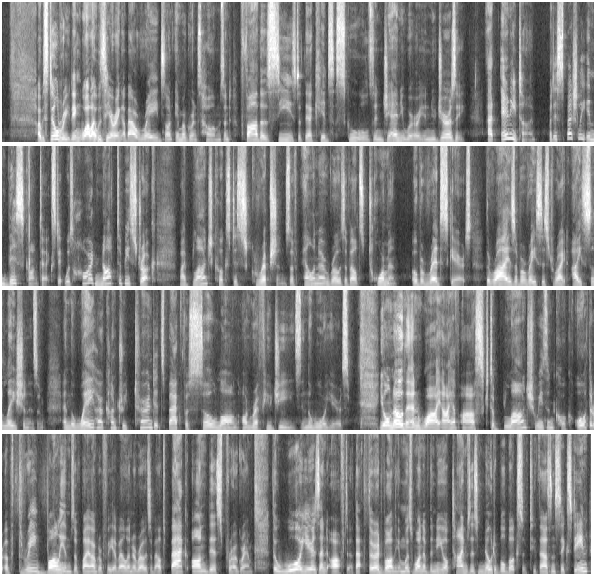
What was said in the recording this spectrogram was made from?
I was still reading while I was hearing about raids on immigrants' homes and fathers seized at their kids' schools in January in New Jersey. At any time, but especially in this context, it was hard not to be struck by Blanche Cook's descriptions of Eleanor Roosevelt's torment over Red Scares, the rise of a racist right, isolationism, and the way her country turned its back for so long on refugees in the war years. You'll know then why I have asked Blanche Wiesen Cook, author of three volumes of biography of Eleanor Roosevelt, back on this program. The War Years and After, that third volume, was one of the New York Times' notable books of 2016.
